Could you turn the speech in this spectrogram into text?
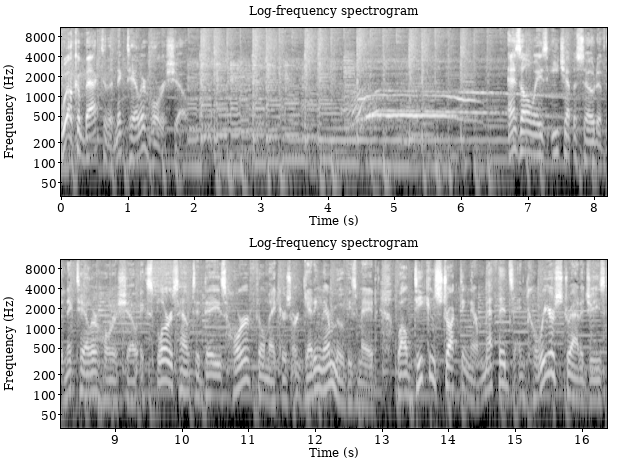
Welcome back to the Nick Taylor Horror Show. As always, each episode of the Nick Taylor Horror Show explores how today's horror filmmakers are getting their movies made while deconstructing their methods and career strategies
